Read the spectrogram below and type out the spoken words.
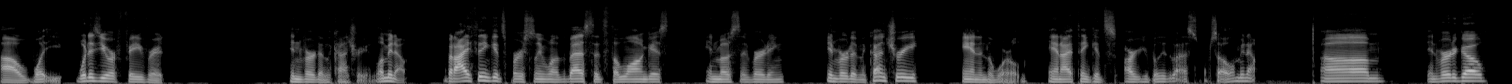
Uh, what you, what is your favorite invert in the country? Let me know. But I think it's personally one of the best. It's the longest and most inverting invert in the country and in the world, and I think it's arguably the best. So let me know. Um, Invertigo,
